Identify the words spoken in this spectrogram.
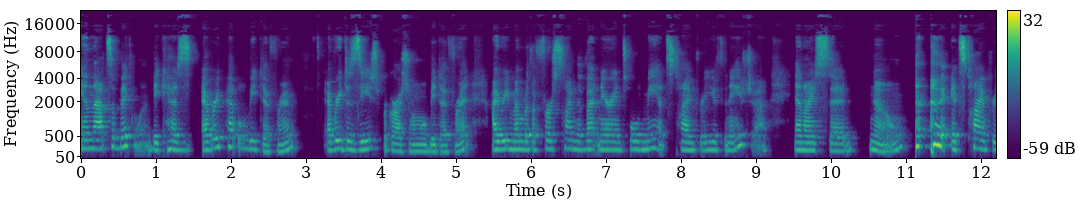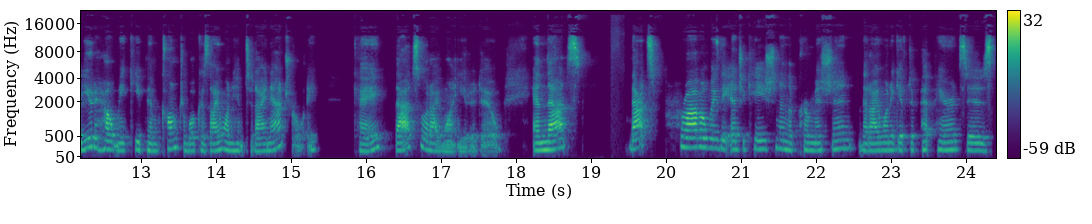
And that's a big one because every pet will be different. Every disease progression will be different. I remember the first time the veterinarian told me it's time for euthanasia. And I said, no, it's time for you to help me keep him comfortable because I want him to die naturally. Okay. That's what I want you to do. And that's, that's probably the education and the permission that I want to give to pet parents is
